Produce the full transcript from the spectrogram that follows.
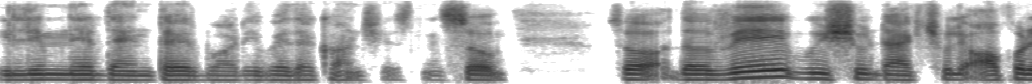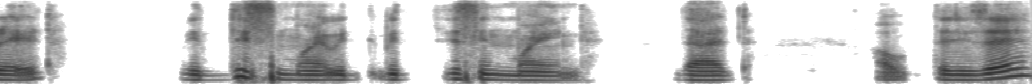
eliminate the entire body by the consciousness. So, so the way we should actually operate with this mind, with, with this in mind, that uh, there is a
